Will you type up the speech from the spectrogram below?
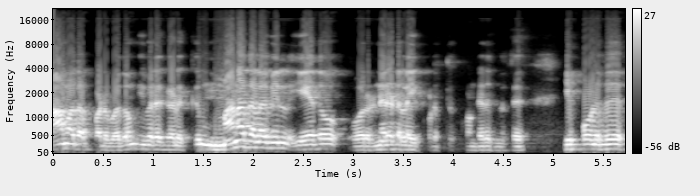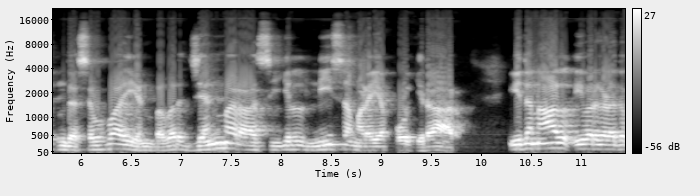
தாமதப்படுவதும் இவர்களுக்கு மனதளவில் ஏதோ ஒரு நெருடலை கொடுத்து கொண்டிருந்தது. இப்பொழுது இந்த செவ்வாய் என்பவர் ஜென்ம ராசியில் நீசமடைய போகிறார். இதனால் இவர்களது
